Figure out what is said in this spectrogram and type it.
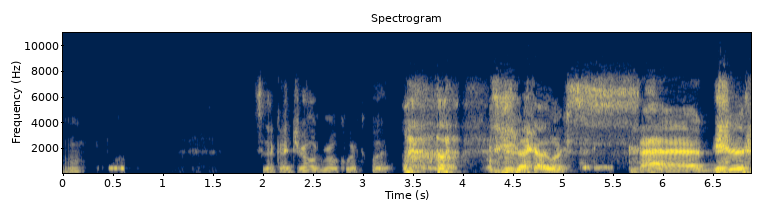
Hmm. See that guy jog real quick, but dude, that guy looks sad, dude.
